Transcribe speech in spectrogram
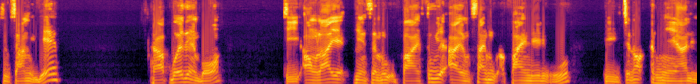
ယူဆမိတယ်ဒါပွဲစဉ်ပေါ်ဒီအောင်လာရဲ့ပြင်ဆင်မှုအပိုင်းသူ့ရဲ့အာယုံစိုက်မှုအပိုင်းလေးတွေကိုဒီကျွန်တော်အမြင်ကနေ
